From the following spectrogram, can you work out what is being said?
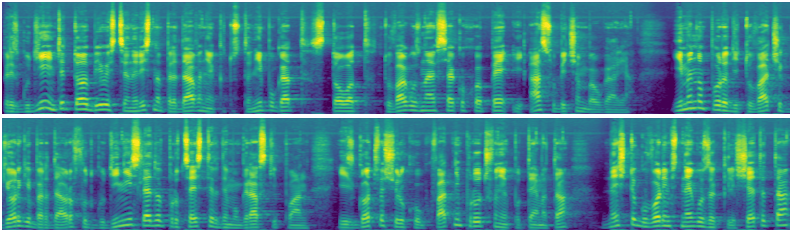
През годините той е бил и сценарист на предавания като Стани богат, Столът, Това го знае всяко хлапе и Аз обичам България. Именно поради това, че Георги Бардаров от години изследва процесите в демографски план и изготвя широкообхватни проучвания по темата, днес ще говорим с него за клишетата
